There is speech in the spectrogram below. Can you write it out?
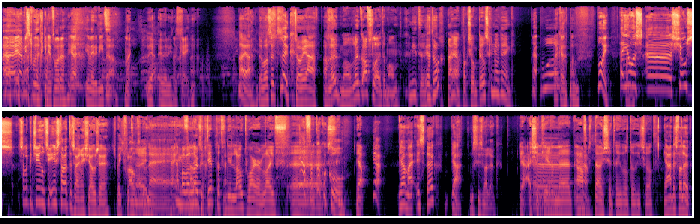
Eh, ja, misschien moet het geknipt worden. Ja, je weet het niet. Ja. Nee. Ja, ik weet niet. Oké. Ja. Nou ja, dat was het. Leuk. Zo ja. Ach, Leuk man, leuk afsluiten man. Genieten. ja, toch? Ja, pak zo'n pilsje denk ik. Ja, Wow. lekker. Man. Mooi. hey, jongens, eh, shows. Zal ik een jingletje instarten? Er zijn geen shows, hè? Dat is een beetje flauw om te Nee. doen. Nee. Ja, maar wel een leuke tip dat we die Loudwire live... eh, Ja, vond ik ook wel cool. Ja. Ja. Ja, maar is het leuk? Ja, misschien is het wel leuk. ja, als je een keer een eh, ja. avond thuis zit en je wilt toch iets wat. Ja, dat is wel leuk.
